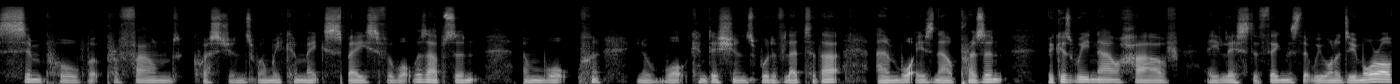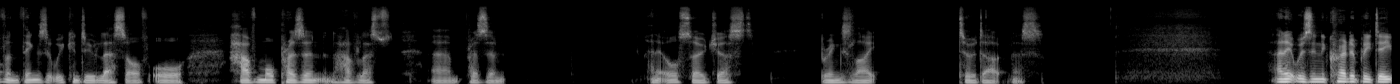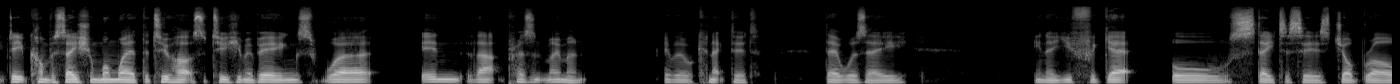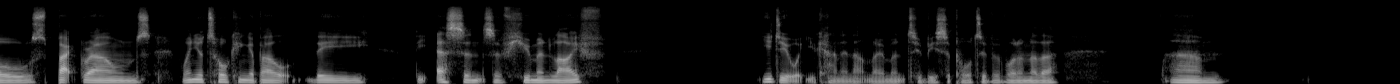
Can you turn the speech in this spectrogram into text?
simple but profound questions when we can make space for what was absent and what you know what conditions would have led to that and what is now present because we now have a list of things that we want to do more of and things that we can do less of or have more present and have less um, present and it also just brings light to a darkness. And it was an incredibly deep, deep conversation, one where the two hearts of two human beings were in that present moment. They were connected. There was a, you know, you forget all statuses, job roles, backgrounds when you're talking about the the essence of human life. You do what you can in that moment to be supportive of one another. Um,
